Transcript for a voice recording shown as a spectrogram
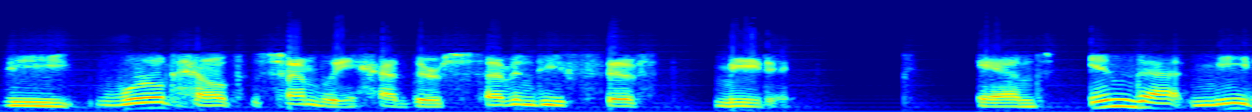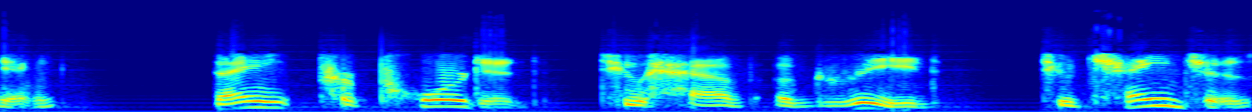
the World Health Assembly had their 75th meeting. And in that meeting, they purported to have agreed to changes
